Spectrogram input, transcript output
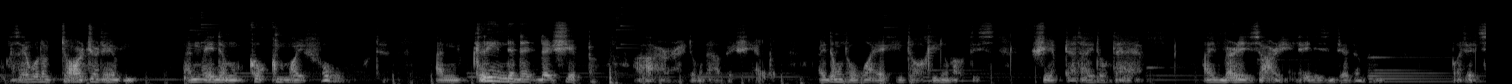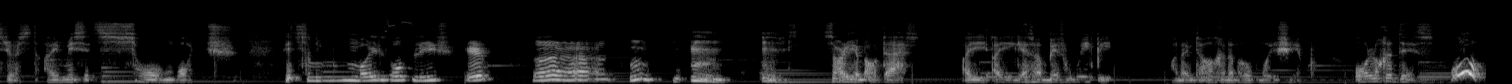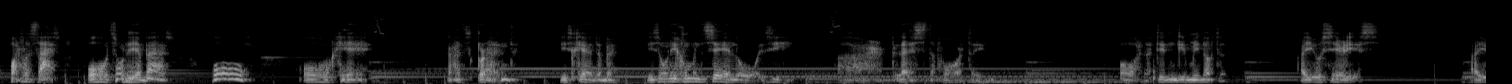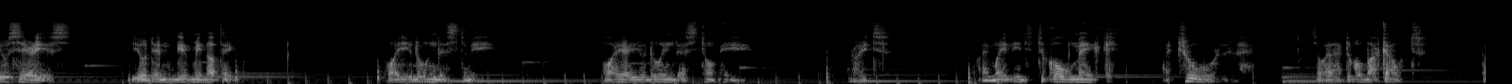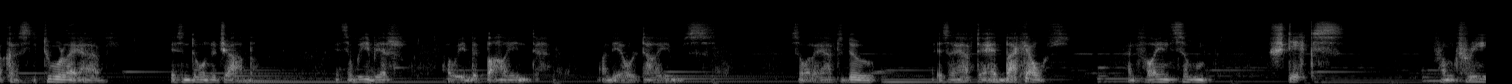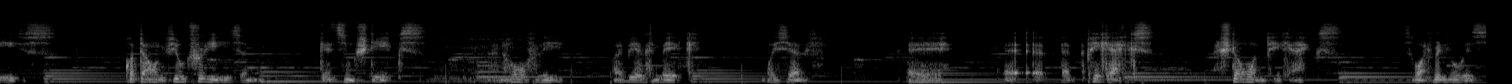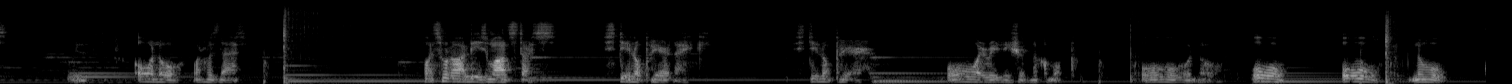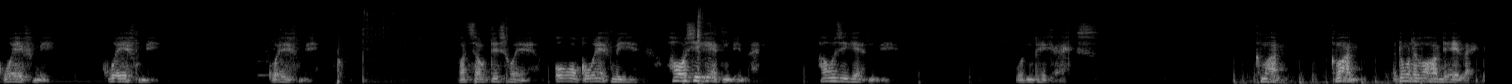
Because I would have tortured him and made him cook my food and cleaned the, the ship. Arr, I don't have a ship. I don't know why I keep talking about this ship that I don't have. I'm very sorry, ladies and gentlemen. But it's just, I miss it so much. It's my lovely ship. Ah. sorry about that. I, I get a bit weepy when I'm talking about my ship. Oh, look at this. Oh, what was that? Oh, it's only a bat. Oh, okay. That's grand. He's scared of me. He's only coming to say hello, is he? Ah, bless the poor thing. Oh, that didn't give me nothing. Are you serious? Are you serious? You didn't give me nothing. Why are you doing this to me? Why are you doing this to me? Right. I might need to go make a tool. So I'll have to go back out. Because the tool I have isn't doing the job. It's a wee bit, a wee bit behind on the old times. So what I have to do is I have to head back out and find some sticks from trees. Cut down a few trees and get some sticks. And hopefully I'll be able to make myself a, a, a, pickaxe, a stone pickaxe. So what we'll do is, we'll, oh no, what was that? What's with all these monsters still up here like? Still up here. Oh, I really shouldn't have come up. Oh no. Oh, oh, no. Go away from me. Go away from me. Go away from me. What's out this way? Oh, go away from me. How is he getting me, man? How is he getting me? Wooden pickaxe. Come on. Come on. I don't have all day, like.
